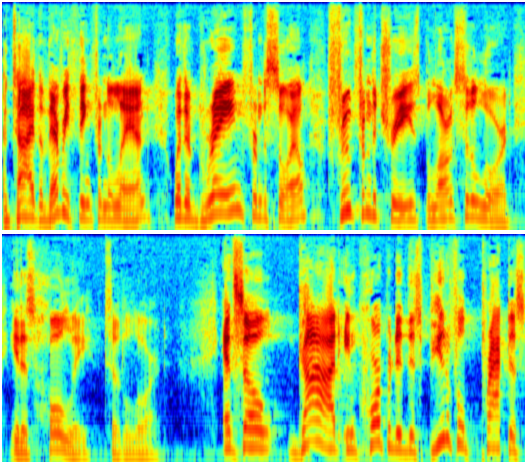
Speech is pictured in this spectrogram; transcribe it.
a tithe of everything from the land, whether grain from the soil, fruit from the trees, belongs to the Lord. It is holy to the Lord. And so God incorporated this beautiful practice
